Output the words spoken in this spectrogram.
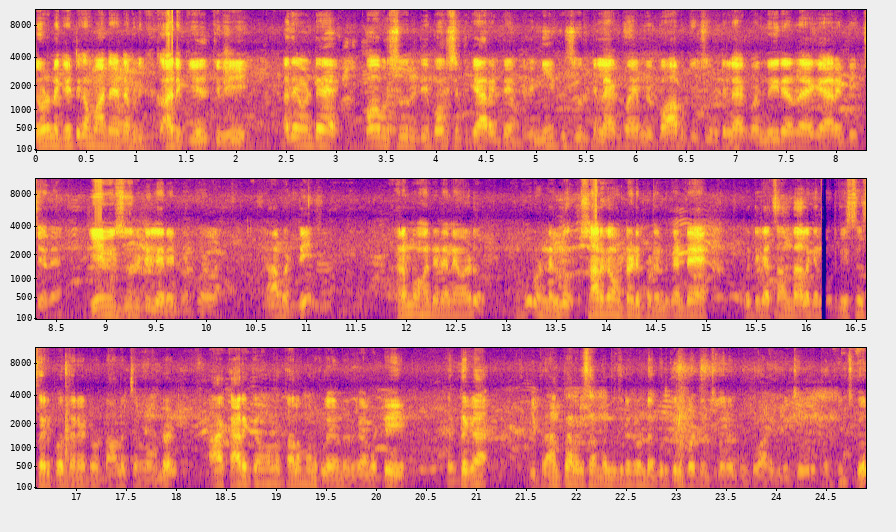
ఎవడన్నా గట్టిగా మాట్లాడేటప్పటికి కారికి వెళ్తివి అదేమంటే బాబు షూరిటీ భవిష్యత్తు గ్యారంటీ అంటే నీకు షూరిటీ లేకపోయా మీ బాబుకి షూరిటీ లేకపోయా మీరేదా గ్యారంటీ ఇచ్చేదే. ఏమీ షూరిటీ లేనటువంటి వాళ్ళ. కాబట్టి జగన్మోహన్ రెడ్డి అనేవాడు ఇంకో రెండు నెలలు షార్గా ఉంటాడు ఇప్పుడు. ఎందుకంటే కొద్దిగా చందాల కింద తీస్తే సరిపోద్ది అనేటువంటి ఆలోచనలో ఉన్నాడు. ఆ కార్యక్రమంలో తలమునుకులై ఉన్నాడు కాబట్టి పెద్దగా ఈ ప్రాంతాలకు సంబంధించినటువంటి అభివృద్ధిని పట్టించుకునేటువంటి వాటి గురించి ఎవరు పట్టించుకో.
